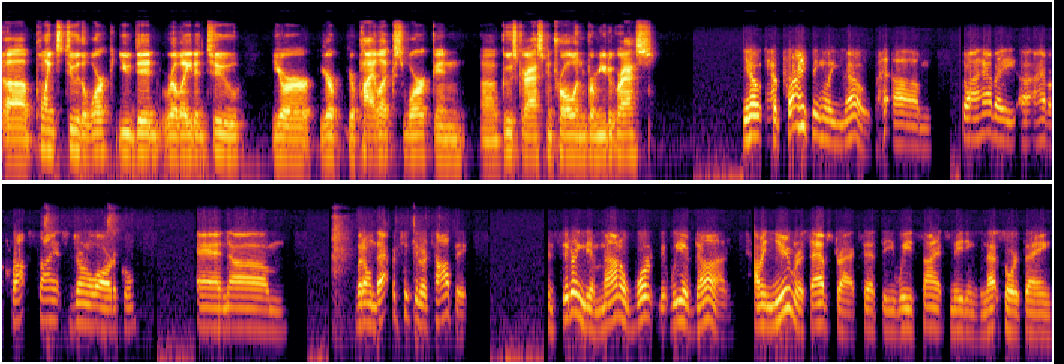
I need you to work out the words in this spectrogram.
uh, points to the work you did related to your your your Pylex work in uh, goosegrass control and Bermuda grass? You know, surprisingly, no. Um, so I have a uh, I have a crop science journal article, and um, but on that particular topic, considering the amount of work that we have done I mean, numerous abstracts at the weed science meetings and that sort of thing.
